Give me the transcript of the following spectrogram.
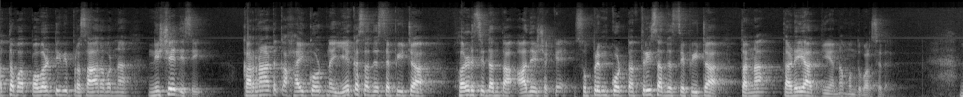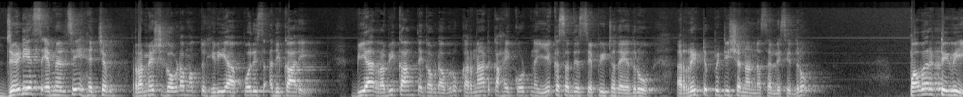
ಅಥವಾ ಪವರ್ ಟಿವಿ ಪ್ರಸಾರವನ್ನು ನಿಷೇಧಿಸಿ ಕರ್ನಾಟಕ ಹೈಕೋರ್ಟ್ನ ಏಕಸದಸ್ಯ ಪೀಠ ಹೊರಡಿಸಿದಂಥ ಆದೇಶಕ್ಕೆ ಸುಪ್ರೀಂ ಕೋರ್ಟ್ನ ತ್ರಿಸದಸ್ಯ ಪೀಠ ತನ್ನ ತಡೆಯಾಜ್ಞೆಯನ್ನು ಮುಂದುವರೆಸಿದೆ. JDS MLC H M Ramesh Gowda ಮತ್ತು ಹಿರಿಯ ಪೊಲೀಸ್ ಅಧಿಕಾರಿ ಬಿ ಆರ್ ರವಿಕಾಂತೇಗೌಡ ಅವರು ಕರ್ನಾಟಕ ಹೈಕೋರ್ಟ್ನ ಏಕಸದಸ್ಯ ಪೀಠದ ಎದುರು ರಿಟ್ ಪಿಟಿಷನ್ ಅನ್ನು ಸಲ್ಲಿಸಿದ್ರು. ಪವರ್ ಟಿವಿ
